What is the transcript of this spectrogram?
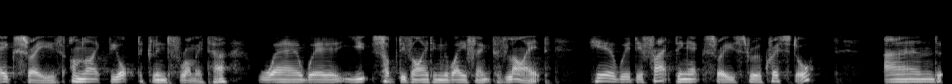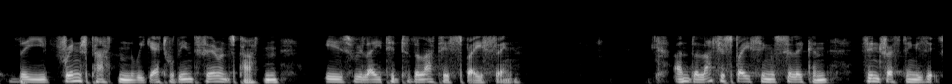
X-rays. Unlike the optical interferometer, where we're subdividing the wavelength of light, here we're diffracting X-rays through a crystal, and the fringe pattern that we get, or the interference pattern, is related to the lattice spacing. And the lattice spacing of silicon is interesting, is it's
